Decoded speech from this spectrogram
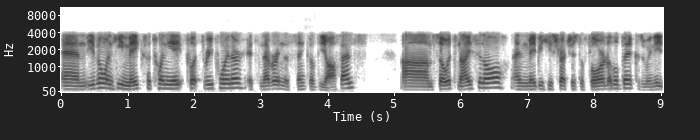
and even when he makes a 28-foot three-pointer, it's never in the sync of the offense. Um, so it's nice and all, and maybe he stretches the floor a little bit because we need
